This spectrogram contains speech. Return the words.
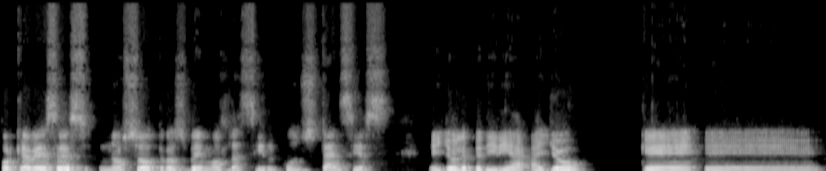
porque a veces nosotros vemos las circunstancias. Y yo le pediría a Joe que eh,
